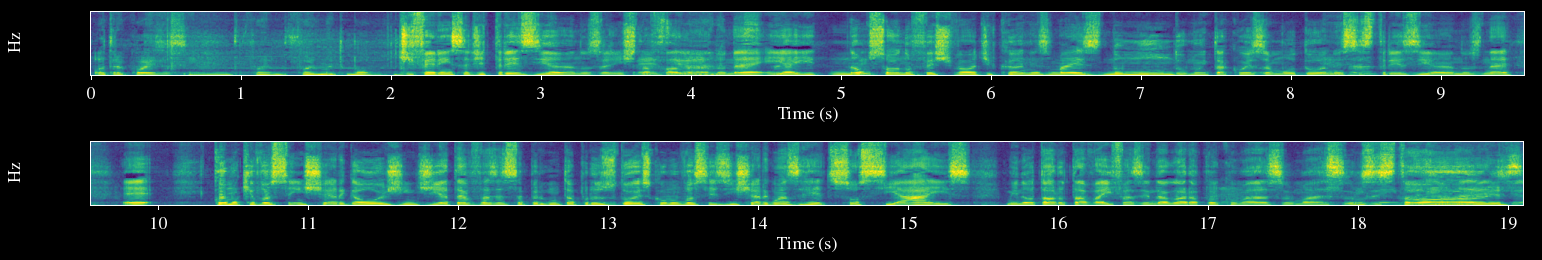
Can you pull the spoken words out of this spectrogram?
outra coisa, assim, foi, foi muito bom. Diferença de 13 anos a gente está 13 falando, anos. né? E aí, não só no Festival de Cannes, mas no mundo muita coisa mudou nesses Exato. 13 anos, né? É, como que você enxerga hoje em dia, até vou fazer essa pergunta para os dois, como vocês enxergam as redes sociais? Minotauro tava aí fazendo agora há pouco umas, umas, uns stories.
